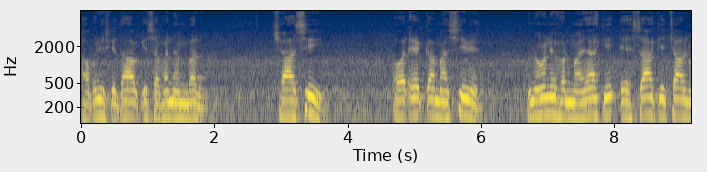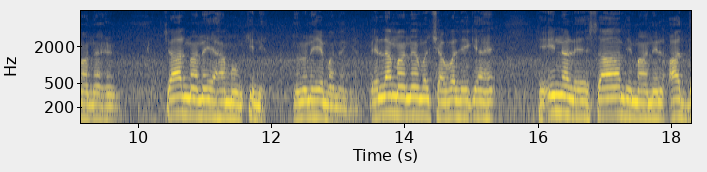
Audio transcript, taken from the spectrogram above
اپنی اس کتاب کی صفحہ نمبر چھیاسی اور ایک کا مسیح میں انہوں نے فرمایا کہ احسا کے چار معنی ہیں۔ چار معنی یہاں ممکن ہے انہوں نے یہ مانا کیا۔ پہلا معنی و شول یہ کیا ہے کہ ان الحسا بمان العد۔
